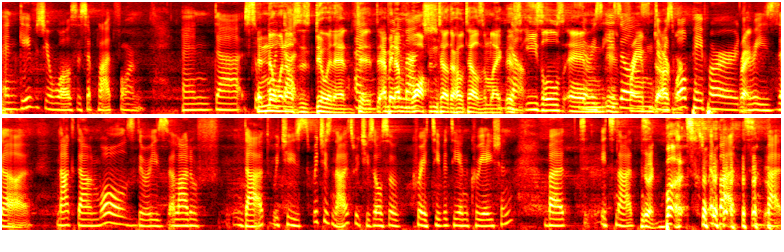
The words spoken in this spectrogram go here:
and gives your walls as a platform, and uh, and no one that. else is doing that. To, I mean, I've pretty walked into other hotels and I'm like, there's No. easels and there is uh, easels, framed there is artwork. wallpaper, Right. there is uh, knockdown walls, there is a lot of that, which is which is nice, which is also creativity and creation, but it's not. You're like, but but but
